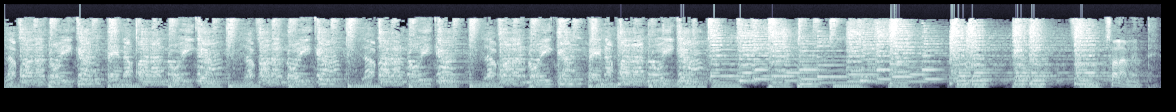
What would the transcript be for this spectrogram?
la paranoica, antena paranoica, la paranoica, la paranoica, la paranoica, antena paranoica. Solamente.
